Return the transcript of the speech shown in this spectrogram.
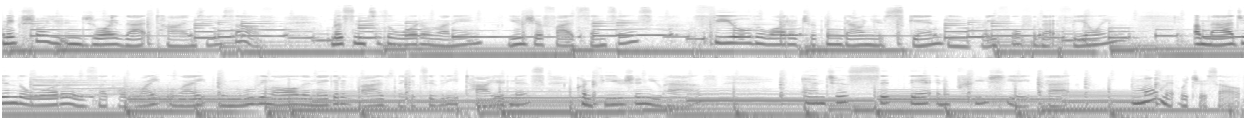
make sure you enjoy that time to yourself. Listen to the water running. Use your five senses. Feel the water dripping down your skin, being grateful for that feeling. Imagine the water is like a white light, removing all the negative vibes, negativity, tiredness, confusion you have. And just sit there and appreciate that moment with yourself.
